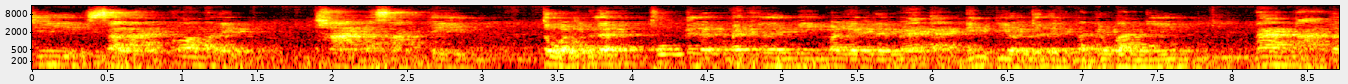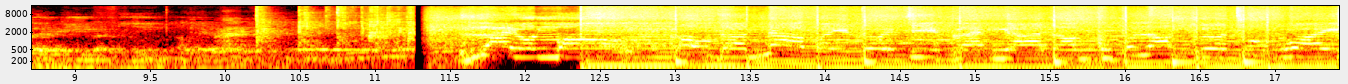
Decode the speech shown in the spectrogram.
ที่สลายก้อนมะเร็งผ่านมาสามปีตรวจเลือดทุกเดือนไม่เคยมีมะเร็งเลยแม้แต่นิดเดียวจนถึงปัจจุบันนี้ หน้าตาก็เลยดีแบบนี้โอเคไหมไลออนมองเขาเดินหน้าไปโดยที่แปลกงาดำอุปลักษณ์เพื่อทุกวัย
